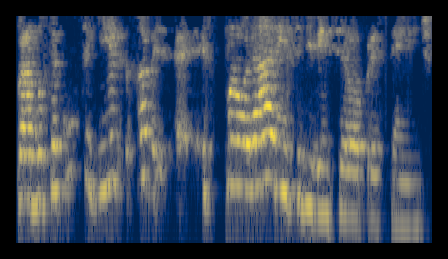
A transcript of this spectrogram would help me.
para você conseguir, sabe, é, explorar esse vivenciar o presente.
